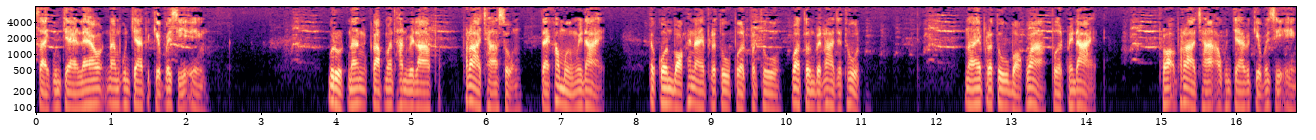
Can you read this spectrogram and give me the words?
ใส่กุญแจแล้วนำกุญแจไปเก็บไว้เสียเอง บุรุษนั้นกลับมาทันเวลาพระราชาสงแต่เข้าเมืองไม่ได้ ตะโกนบอกให้นายประตูเปิดประตูว่าตนเป็นราชทูตนายประตูบอกว่าเปิดไม่ได้ เพราะพระราชาเอากุญแจไปเก็บไว้เสียเอง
